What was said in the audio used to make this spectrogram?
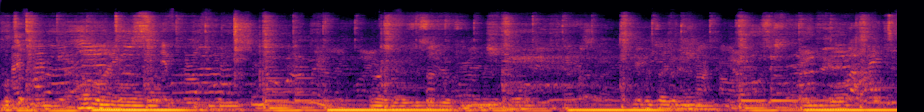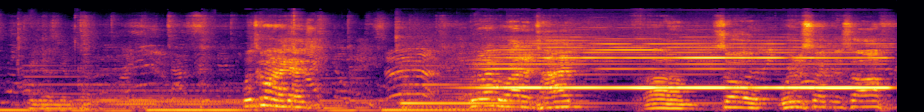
What's up? What's going on, guys? We don't have a lot of time, um, so we're gonna start this off.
